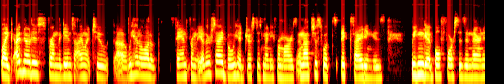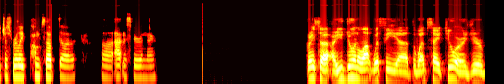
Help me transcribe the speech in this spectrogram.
like I've noticed from the games that I went to, uh, we had a lot of fan from the other side, but we had just as many from ours. And that's just what's exciting is we can get both forces in there, and it just really pumps up the uh, atmosphere in there. Grace, uh, are you doing a lot with the uh, the website too, or is your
